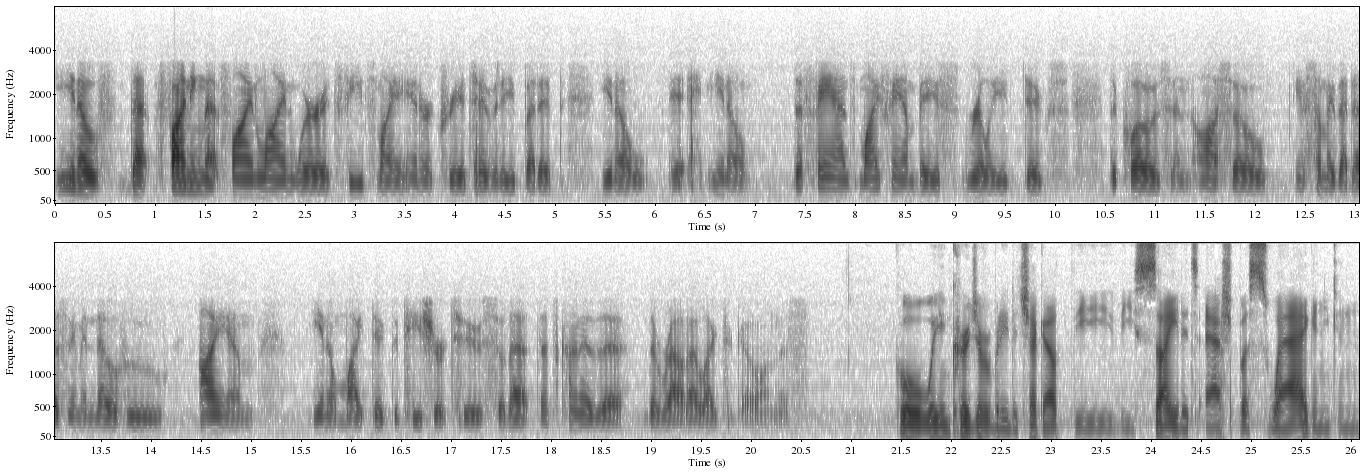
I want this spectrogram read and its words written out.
you know, that finding that fine line where it feeds my inner creativity, but it, you know, it, you know, the fans, my fan base really digs the clothes, and also, you know, somebody that doesn't even know who I am, you know, might dig the T-shirt too. So that that's kind of the the route I like to go on this. Cool. We encourage everybody to check out the the site. It's Ashba Swag, and you can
